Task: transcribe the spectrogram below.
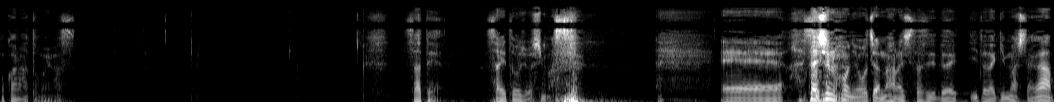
のかなと思います。さて、再登場します。えー、最初の方におちゃんの話させていただきましたが、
